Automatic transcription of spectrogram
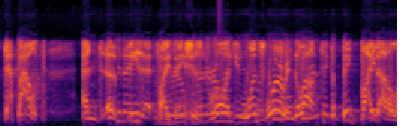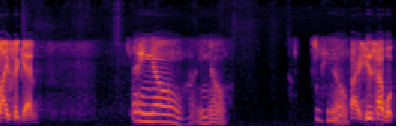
step out and uh, be that vivacious literally broad you once were and go out and take a big bite out of life again. I know. I know. I know. All right, here's how we're,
